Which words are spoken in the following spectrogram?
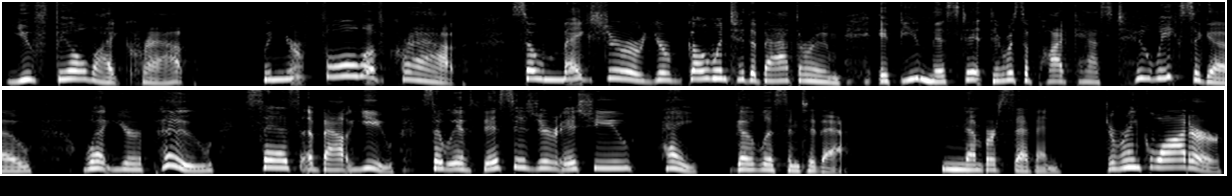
you feel like crap when you're full of crap. So make sure you're going to the bathroom. If you missed it, there was a podcast two weeks ago, What Your Poo Says About You. So if this is your issue, hey, go listen to that. Number seven, drink water.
